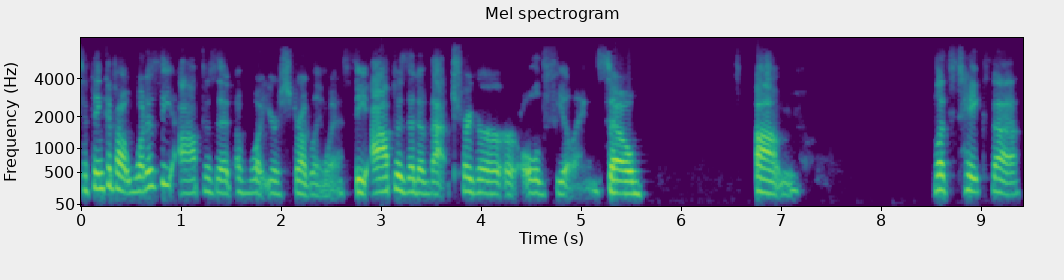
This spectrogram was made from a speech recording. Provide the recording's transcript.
to think about what is the opposite of what you're struggling with, the opposite of that trigger or old feeling. So um, let's take the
